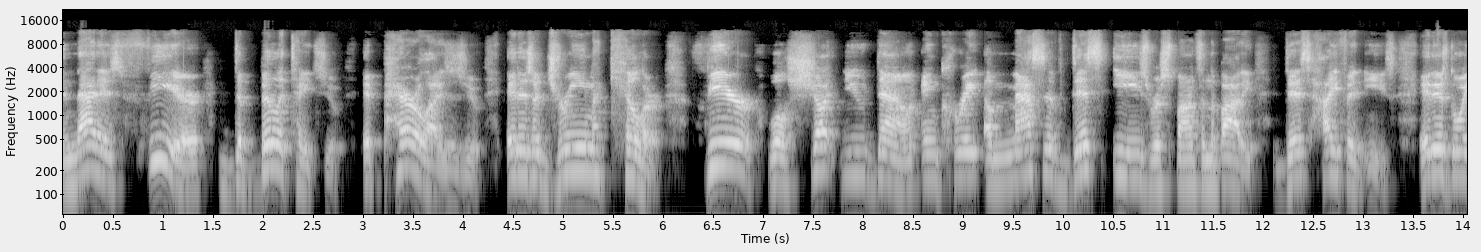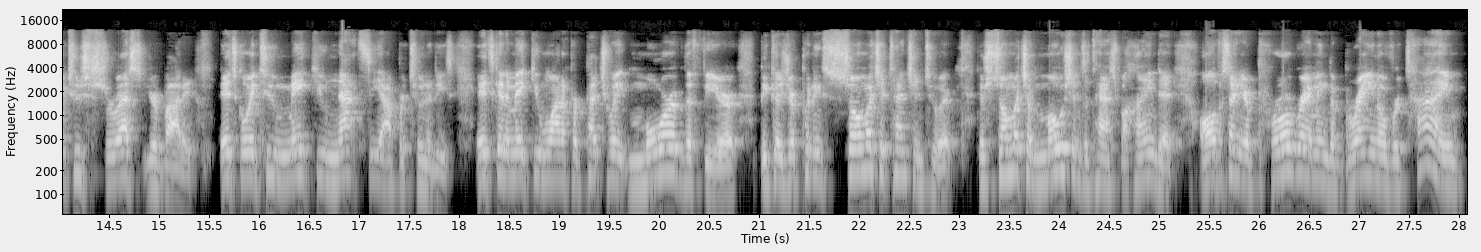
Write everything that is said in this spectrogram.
And that is fear debilitates you. It paralyzes you. It is a dream killer. Fear will shut you down and create a massive dis-ease response in the body. Dis hyphen ease. It is going to stress your body. It's going to make you not see opportunities. It's going to make you want to perpetuate more of the fear because you're putting so much attention to it. There's so much emotions attached behind it. All of a sudden, you're programming the brain over time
